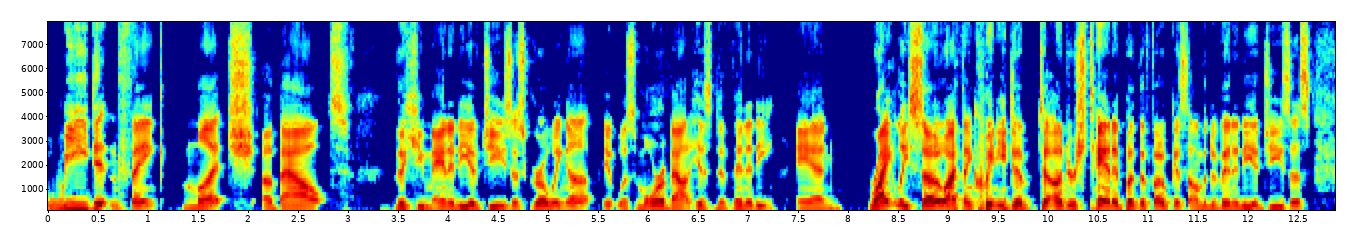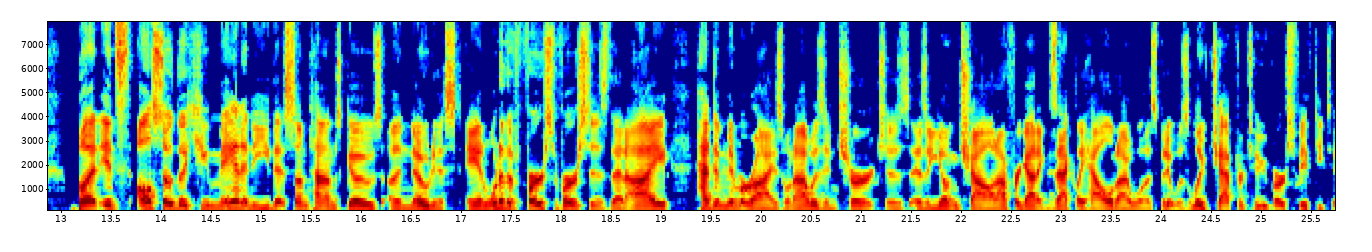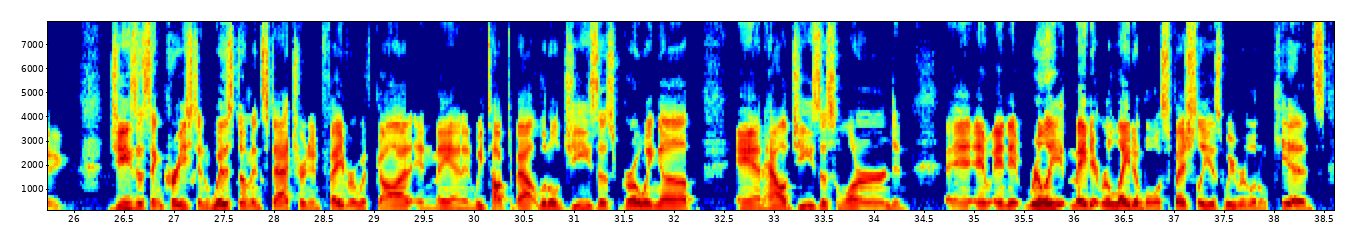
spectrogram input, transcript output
we didn't think much about the humanity of Jesus growing up. It was more about his divinity and rightly so. I think we need to to understand and put the focus on the divinity of Jesus but it's also the humanity that sometimes goes unnoticed. And one of the first verses that I had to memorize when I was in church as, as a young child, I forgot exactly how old I was, but it was Luke chapter 2, verse 52. Jesus increased in wisdom and stature and in favor with God and man. And we talked about little Jesus growing up and how Jesus learned and, and, and it really made it relatable, especially as we were little kids.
